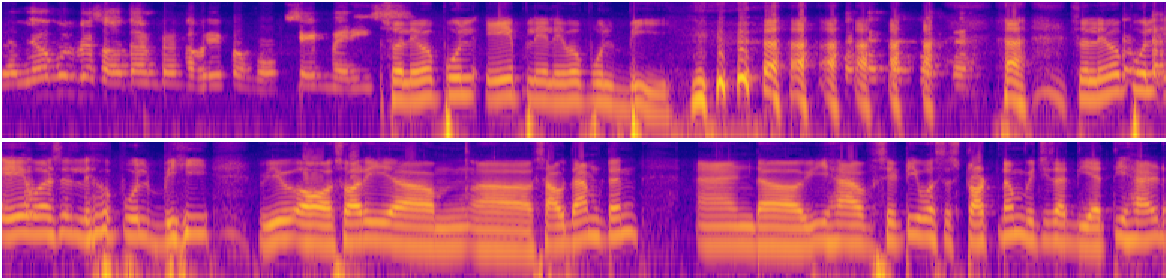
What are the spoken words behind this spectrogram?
Liverpool play Southampton away from St. Mary's. So Liverpool A play Liverpool B. so Liverpool A versus Liverpool B. We oh sorry um, uh, Southampton and uh, we have City versus Tottenham which is at the Etihad.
